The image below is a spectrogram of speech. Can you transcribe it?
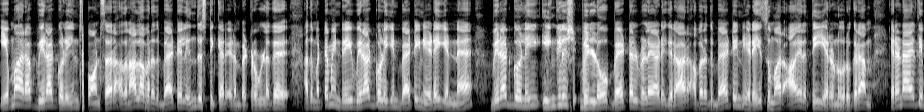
எம்ஆர்எஃப் விராட் கோலியின் ஸ்பான்சர் அதனால் அவரது பேட்டில் இந்த ஸ்டிக்கர் இடம்பெற்றுள்ளது. அது மட்டுமின்றி விராட் கோலியின் பேட்டின் எடை என்ன? விராட் கோலி இங்கிலீஷ் வில்லோ பேட்டில் விளையாடுகிறார். அவரது பேட்டின் எடை சுமார் ஆயிரத்தி இருநூறு கிராம். இரண்டாயிரத்தி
